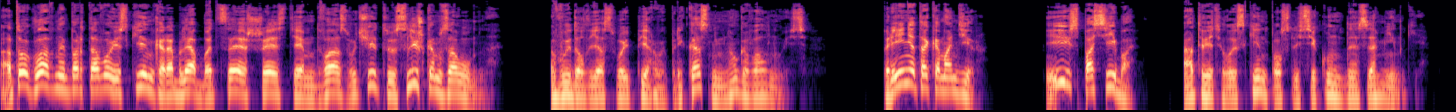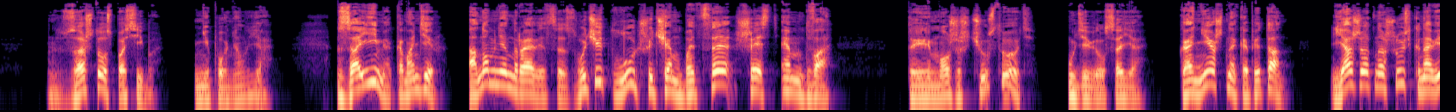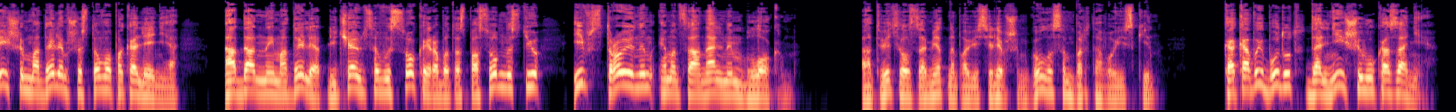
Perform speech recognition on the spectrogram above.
А то главный бортовой скин корабля БЦ-6М2 звучит слишком заумно. Выдал я свой первый приказ, немного волнуясь. «Принято, командир!» «И спасибо!» — ответил Искин после секундной заминки. «За что спасибо?» — не понял я. «За имя, командир. Оно мне нравится. Звучит лучше, чем БЦ-6М2». «Ты можешь чувствовать?» — удивился я. «Конечно, капитан. Я же отношусь к новейшим моделям шестого поколения, а данные модели отличаются высокой работоспособностью и встроенным эмоциональным блоком», ответил заметно повеселевшим голосом бортовой Искин. «Каковы будут дальнейшие указания?»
